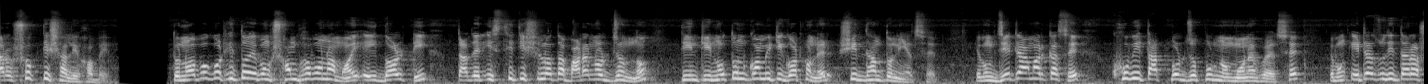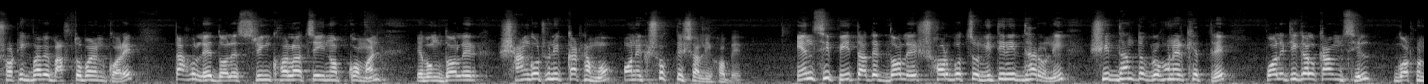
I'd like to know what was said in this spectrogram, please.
আরও শক্তিশালী হবে। তো নবগঠিত এবং সম্ভাবনাময় এই দলটি তাদের স্থিতিশীলতা বাড়ানোর জন্য তিনটি নতুন কমিটি গঠনের সিদ্ধান্ত নিয়েছে এবং যেটা আমার কাছে খুবই তাৎপর্যপূর্ণ মনে হয়েছে এবং এটা যদি তারা সঠিকভাবে বাস্তবায়ন করে, তাহলে দলের শৃঙ্খলা চেইন অফ কমান্ড এবং দলের সাংগঠনিক কাঠামো অনেক শক্তিশালী হবে। এনসিপি তাদের দলের সর্বোচ্চ নীতি নির্ধারণী সিদ্ধান্ত গ্রহণের ক্ষেত্রে পলিটিক্যাল কাউন্সিল গঠন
